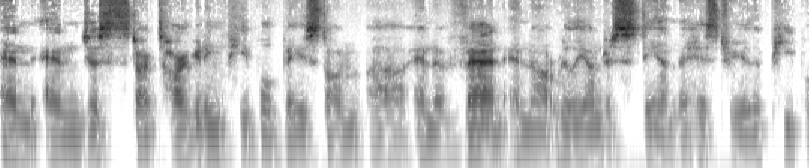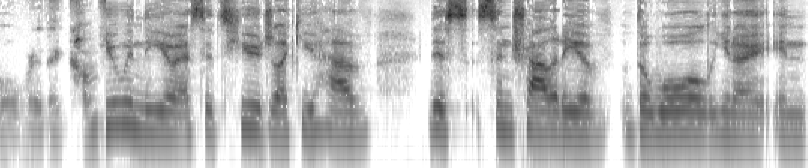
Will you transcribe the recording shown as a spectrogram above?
and and just start targeting people based on uh, an event and not really understand the history of the people where they come from. you in the US, it's huge. Like you have this centrality of the wall, you know, in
